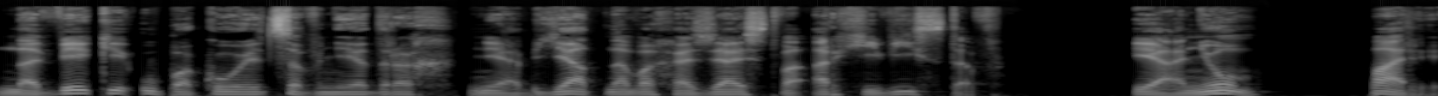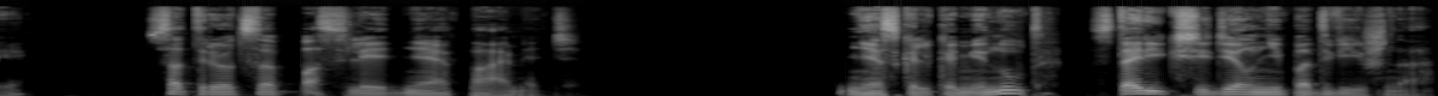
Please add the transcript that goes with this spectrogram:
навеки упокоится в недрах необъятного хозяйства архивистов, и о нем, Парри, сотрется последняя память. Несколько минут старик сидел неподвижно,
